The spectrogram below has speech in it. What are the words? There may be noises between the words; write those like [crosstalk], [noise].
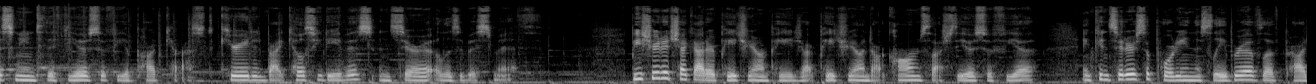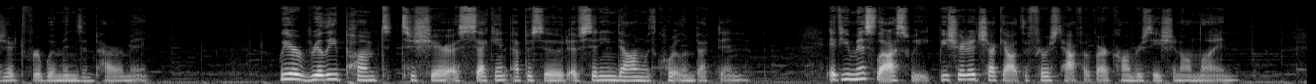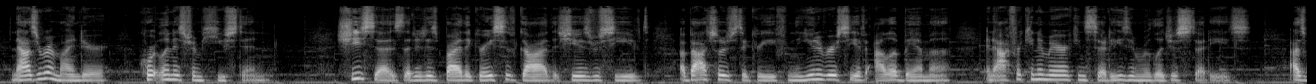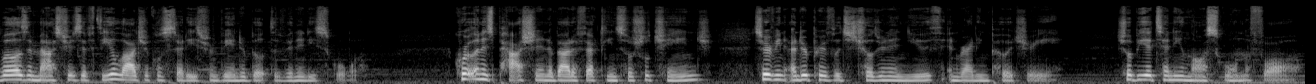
Listening to the Theosophia podcast, curated by Kelsey Davis and Sarah Elizabeth Smith. Be sure to check out our Patreon page at patreon.com slash theosophia and consider supporting this labor of love project for women's empowerment. We are really pumped to share a second episode of Sitting Down with Cortland Becton. If you missed last week, be sure to check out the first half of our conversation online. And as a reminder, Cortland is from Houston. She says that it is by the grace of God that she has received a bachelor's degree from the University of Alabama in African American Studies and Religious Studies, as well as a master's of theological studies from Vanderbilt Divinity School. Cortland is passionate about affecting social change, serving underprivileged children and youth, and writing poetry. She'll be attending law school in the fall.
